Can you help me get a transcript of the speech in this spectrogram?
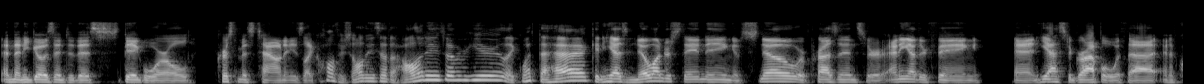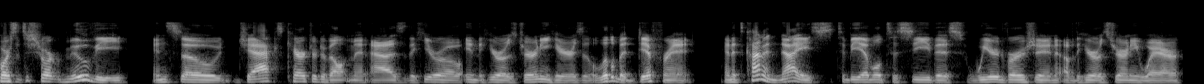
And then he goes into this big world, Christmas Town, and he's like, oh, there's all these other holidays over here? Like, what the heck? And he has no understanding of snow or presents or any other thing. And he has to grapple with that. And of course, it's a short movie. And so Jack's character development as the hero in the hero's journey here is a little bit different and it's kind of nice to be able to see this weird version of the hero's journey where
